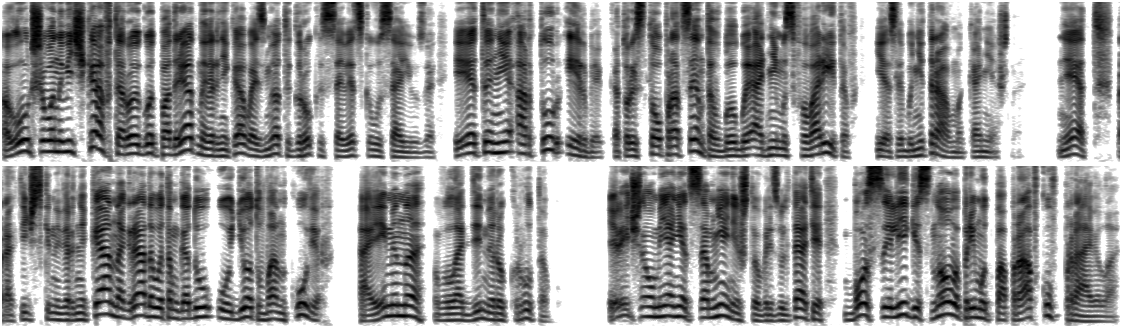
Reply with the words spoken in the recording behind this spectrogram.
Лучшего новичка второй год подряд наверняка возьмет игрок из Советского Союза. И это не Артур Ирбек, который 100% был бы одним из фаворитов, если бы не травма, конечно. Нет, практически наверняка награда в этом году уйдет в Ванкувер, а именно Владимиру Крутову. И лично у меня нет сомнений, что в результате боссы лиги снова примут поправку в правила.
